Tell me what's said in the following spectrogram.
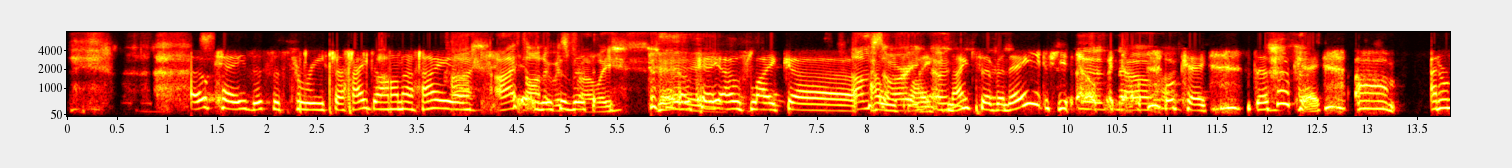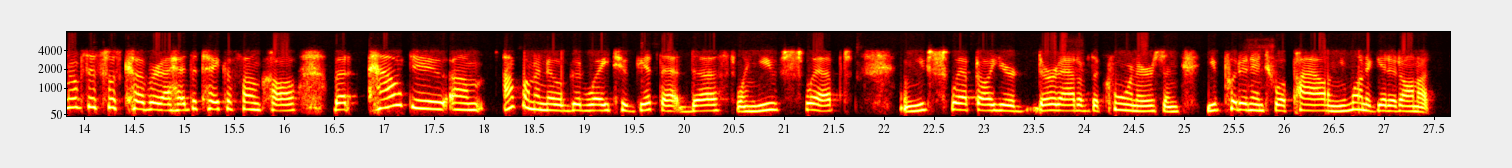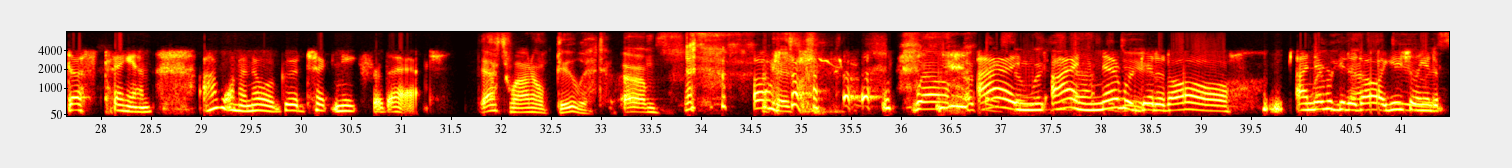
Okay, this is Teresa. Hi, Donna. Hi. Uh, I thought it was Elizabeth. probably. Okay, I was like, uh, I'm I sorry. was like Uh, nine seven eight. You know, no. okay, that's okay. Um, I don't know if this was covered. I had to take a phone call, but how do um, I want to know a good way to get that dust when you've swept, when you've swept all your dirt out of the corners and you put it into a pile and you want to get it on a dust pan. I want to know a good technique for that. That's why I don't do it. Um, Because, well, okay, I so I never get it all. I never get it all. I usually end up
